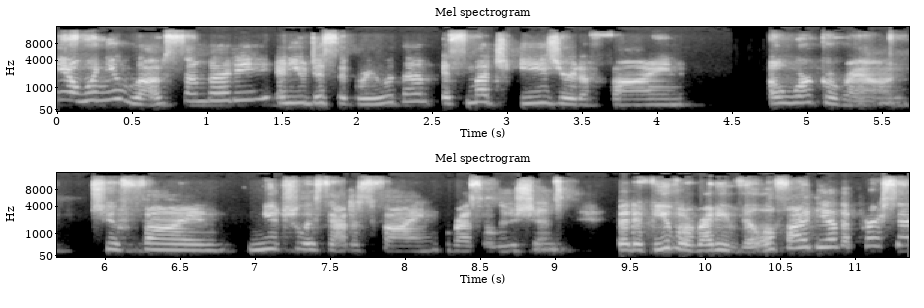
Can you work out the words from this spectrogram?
you know, when you love somebody and you disagree with them, it's much easier to find a workaround to find mutually satisfying resolutions. But if you've already vilified the other person,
